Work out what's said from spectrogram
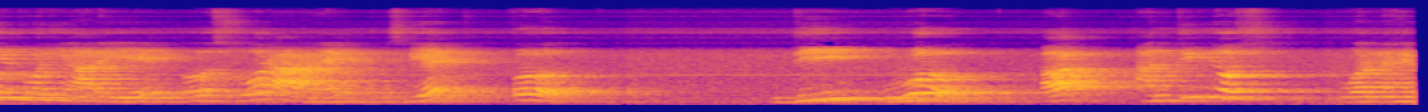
की ध्वनि आ रही है, अ स्वर आ रहा है, इसलिए अ। दी व, और अंतिम जो वर्ण है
